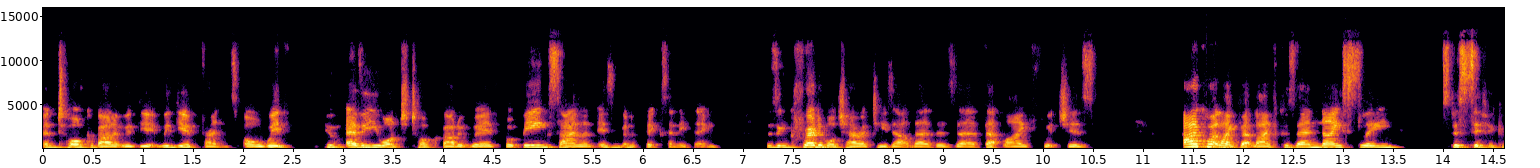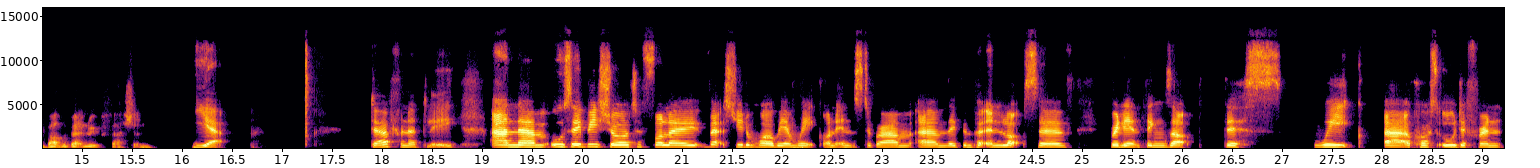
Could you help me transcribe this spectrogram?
and talk about it with your with your friends or with whoever you want to talk about it with, but being silent isn't going to fix anything. There's incredible charities out there. There's uh, Vet Life, which is, I quite like Vet Life because they're nicely specific about the veterinary profession. Yeah, definitely. And um, also be sure to follow Vet Student Wellbeing Week on Instagram. Um, they've been putting lots of brilliant things up this week uh, across all different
